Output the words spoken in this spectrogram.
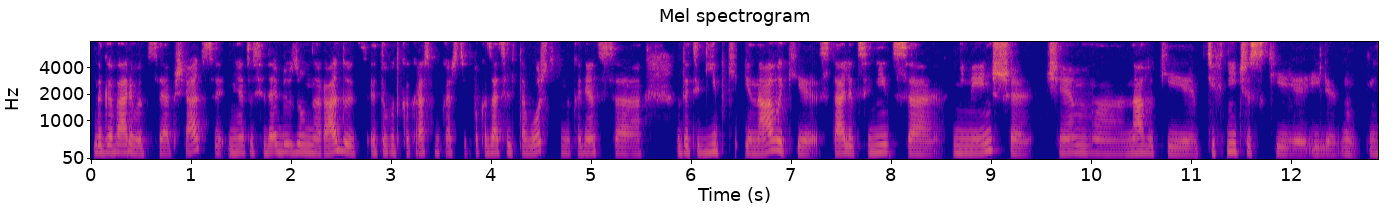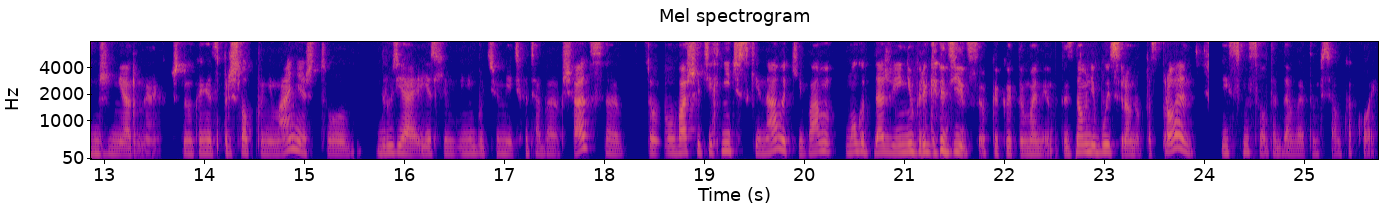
договариваться и общаться. Меня это всегда безумно радует. Это вот как раз, мне кажется, показатель того, что наконец вот эти гибкие навыки стали цениться не меньше, чем а, навыки технические или ну, инженерные. Что наконец пришло понимание, что, друзья, если вы не будете уметь хотя бы общаться, то ваши технические навыки вам могут даже и не пригодиться в какой-то момент. То есть дом не будет все равно построен, и смысл тогда в этом всем какой?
